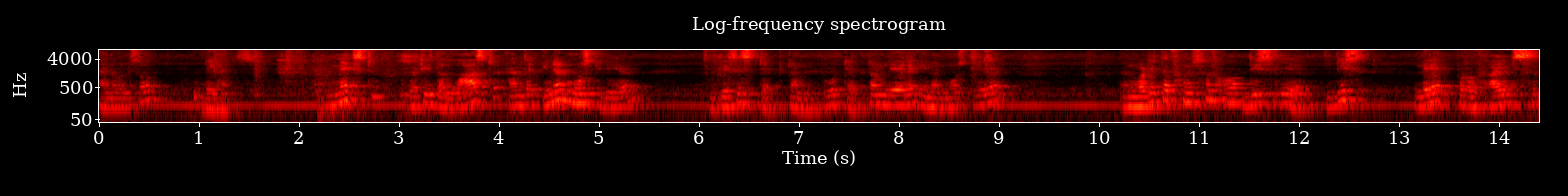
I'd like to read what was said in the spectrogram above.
and also defense. Next, that is the last and the innermost layer. This is tectum. Wo tectum layer innermost layer. And what is the function of this layer? This layer provides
